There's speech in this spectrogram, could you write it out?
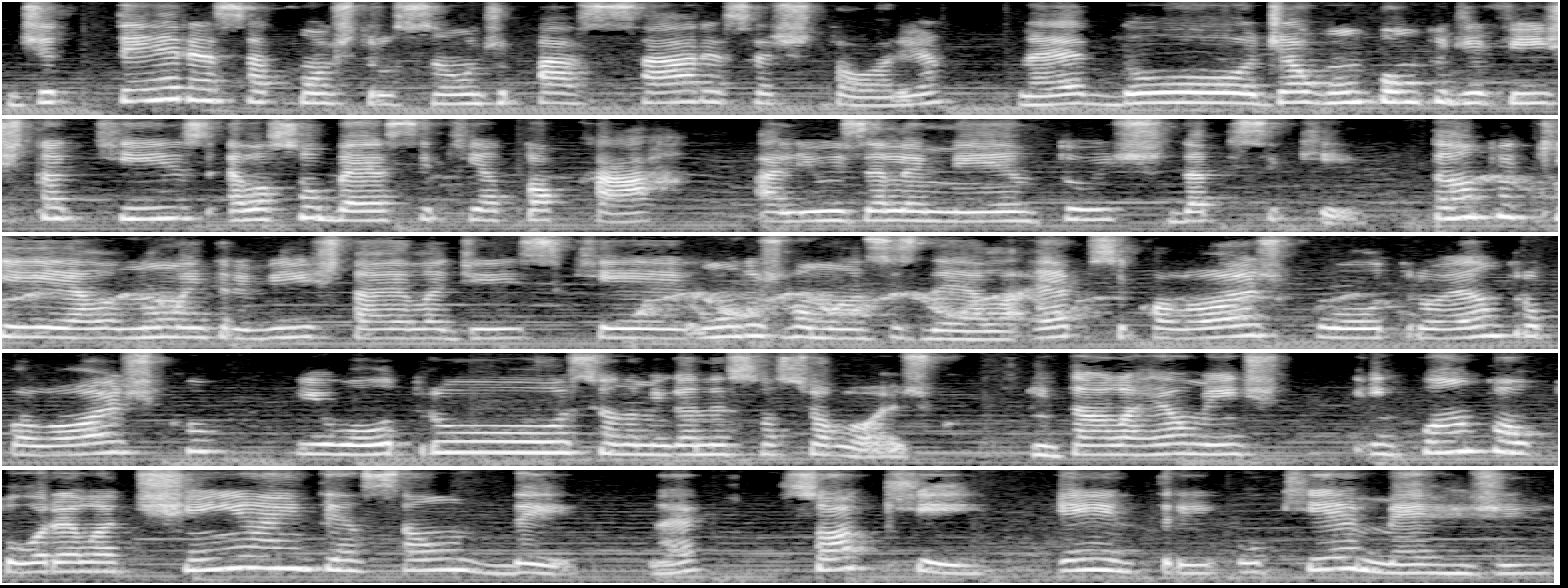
de ter essa construção, de passar essa história, né, do, de algum ponto de vista que ela soubesse que ia tocar ali os elementos da psique. Tanto que ela, numa entrevista, ela diz que um dos romances dela é psicológico, o outro é antropológico e o outro, se eu não me engano, é sociológico. Então ela realmente, enquanto autora, ela tinha a intenção de, né? Só que entre o que emerge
